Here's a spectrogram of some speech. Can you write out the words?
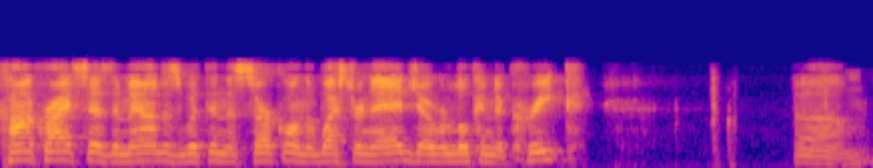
Conkwright says the mound is within the circle on the western edge, overlooking the creek. Um,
